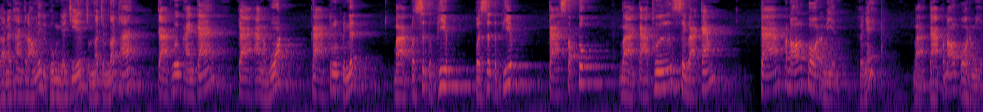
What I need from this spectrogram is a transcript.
ដល់នៅខាងក្រោមនេះលោកគ្រូនិយាយជាចំណុចចំណុចថា ការធ្វើផែនការការអនុវត្តការត្រួតពិនិត្យបាទប្រសិទ្ធភាពប្រសិទ្ធភាព ការស្តុកទុកបាទការធ្វើសេវាកម្មការផ្ដល់ព័ត៌មានឃើញទេបាទការផ្ដល់ព័ត៌មាន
